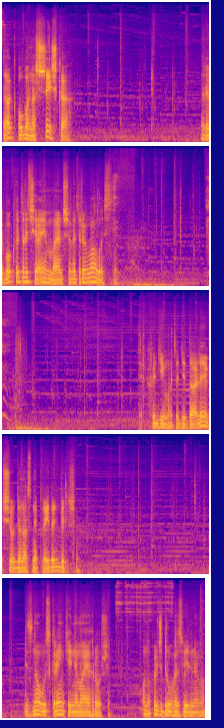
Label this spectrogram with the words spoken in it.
Так, оба на шишка. Ривок витрачає менше витривалості. Ходімо тоді далі, якщо до нас не прийдуть більше. І знову скриньки і немає грошей. Воно хоч друга звільнимо.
